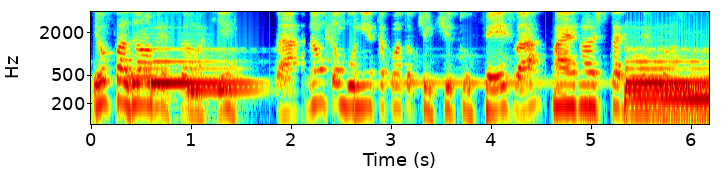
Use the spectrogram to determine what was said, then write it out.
Eu vou fazer uma versão aqui, tá? Não tão bonita quanto a que o Tito fez lá, mas eu espero que vocês gostem.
